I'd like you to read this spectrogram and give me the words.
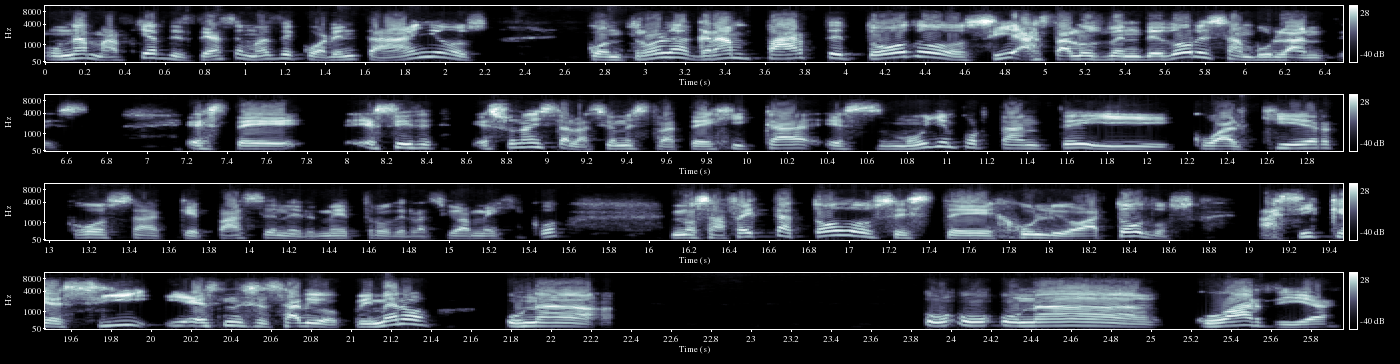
una mafia desde hace más de 40 años. Controla gran parte todo, sí, hasta los vendedores ambulantes. Este, es decir, es una instalación estratégica, es muy importante y cualquier cosa que pase en el metro de la Ciudad de México nos afecta a todos, este Julio, a todos. Así que sí es necesario, primero, una, una guardia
